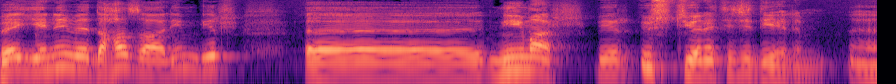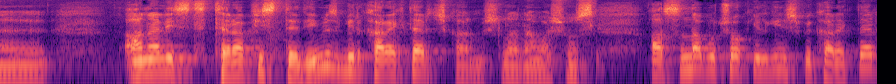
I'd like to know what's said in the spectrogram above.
ve yeni ve daha zalim bir e, mimar, bir üst yönetici diyelim, e, analist, terapist dediğimiz bir karakter çıkarmışlar Wachowski. Aslında bu çok ilginç bir karakter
